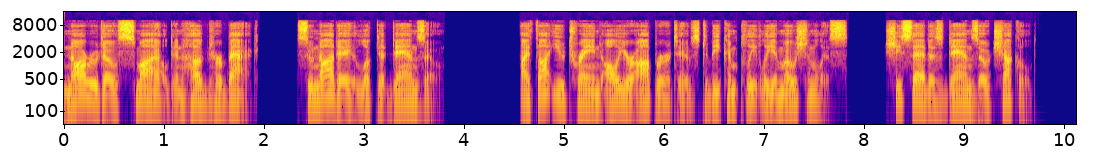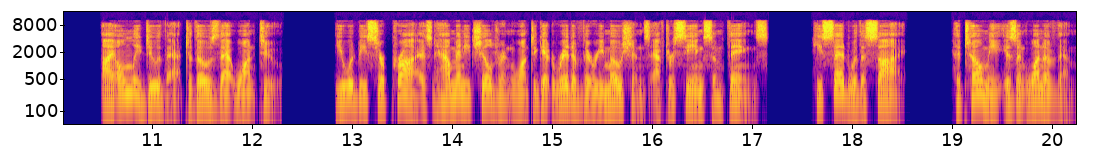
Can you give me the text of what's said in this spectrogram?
Naruto smiled and hugged her back. Tsunade looked at Danzo. I thought you trained all your operatives to be completely emotionless, she said as Danzo chuckled. I only do that to those that want to. You would be surprised how many children want to get rid of their emotions after seeing some things. He said with a sigh. Hitomi isn't one of them.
